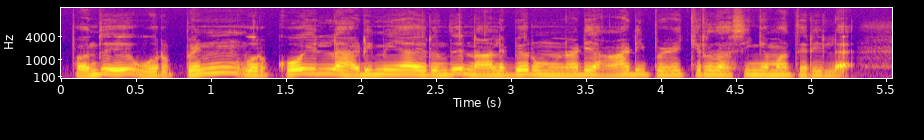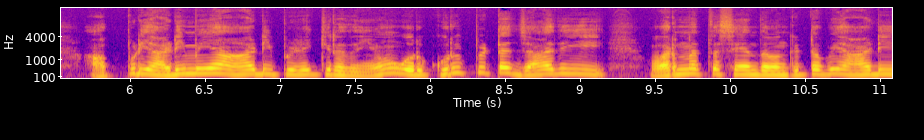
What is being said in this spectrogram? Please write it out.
இப்போ வந்து ஒரு பெண் ஒரு கோயிலில் அடிமையாக இருந்து நாலு பேர் முன்னாடி ஆடி பிழைக்கிறது அசிங்கமாக தெரியல. அப்படி அடிமையாக ஆடி பிழைக்கிறதையும் ஒரு குறிப்பிட்ட ஜாதி வர்ணத்தை சேர்ந்தவங்க கிட்ட போய் ஆடி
